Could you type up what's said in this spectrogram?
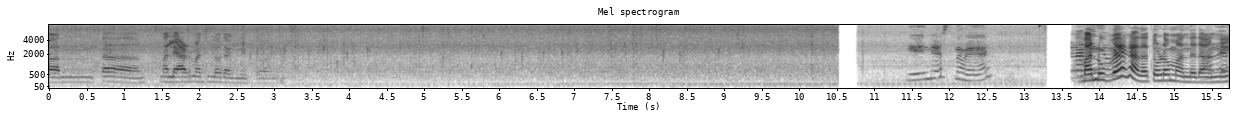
అంతా మళ్ళీ ఆడ మధ్యలో అని ఏం చేస్తున్నావే? మరి నువ్వే కదా తొడమ్మంది దాన్ని.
